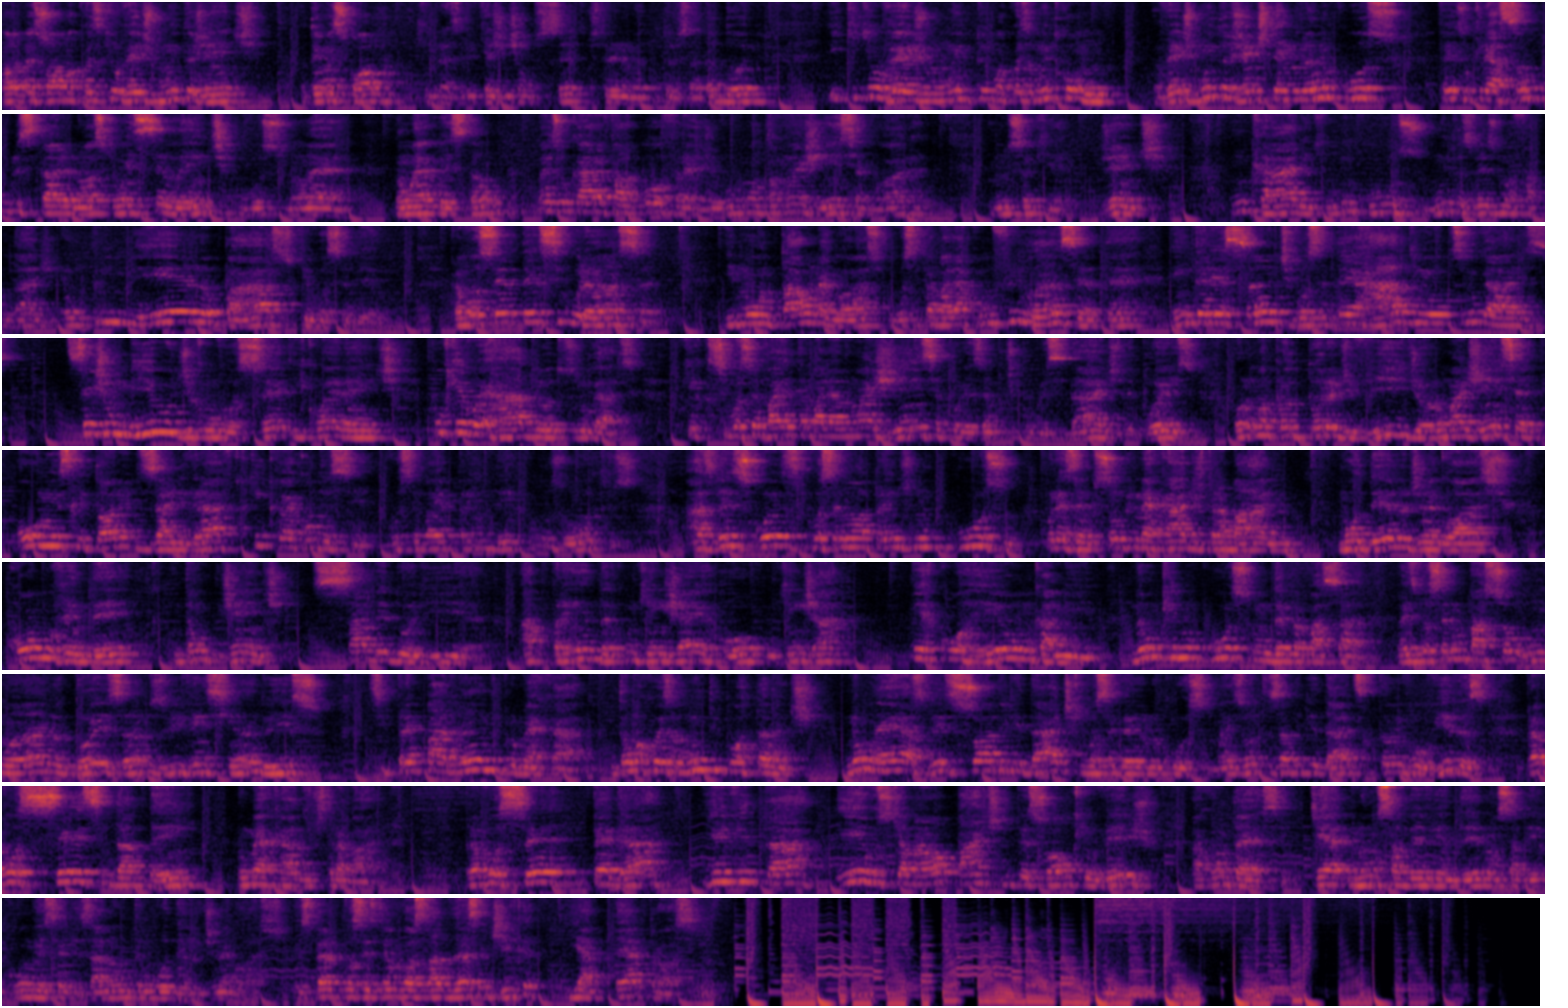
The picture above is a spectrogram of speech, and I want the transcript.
Fala pessoal, uma coisa que eu vejo muita gente, eu tenho uma escola aqui em Brasília que a gente é um centro de treinamento motorista da Adobe, e o que, que eu vejo muito, uma coisa muito comum, eu vejo muita gente terminando o curso, fez o Criação Publicitária Nossa, que é um excelente curso, não é, não é questão, mas o cara fala, pô Fred, eu vou montar uma agência agora, não sei o que. Gente, encare que um curso, muitas vezes uma faculdade, é o primeiro passo que você deu. Para você ter segurança, e montar um negócio, você trabalhar como freelancer até. É interessante você ter errado em outros lugares. Seja humilde com você e coerente. Por que vou errado em outros lugares? Porque se você vai trabalhar numa agência, por exemplo, de publicidade depois, ou numa produtora de vídeo, ou numa agência, ou num escritório de design gráfico, o que, que vai acontecer? Você vai aprender com os outros. Às vezes coisas que você não aprende num curso, por exemplo, sobre mercado de trabalho, modelo de negócio, como vender. Então, gente, sabedoria. Aprenda com quem já errou, com quem já percorreu um caminho. Não que no curso não dê para passar, mas você não passou um ano, dois anos vivenciando isso, se preparando para o mercado. Então uma coisa muito importante, não é às vezes só a habilidade que você ganhou no curso, mas outras habilidades que estão envolvidas para você se dar bem no mercado de trabalho. Para você pegar e evitar erros que a maior parte do pessoal que eu vejo acontece, que é não saber vender, não saber comercializar, não ter um modelo de negócio. Espero que vocês tenham gostado dessa dica e até a próxima.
